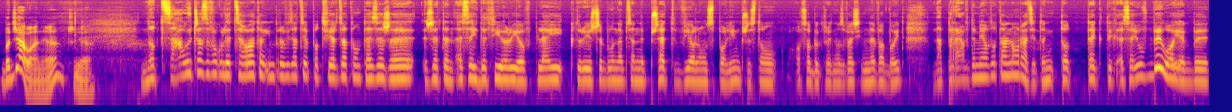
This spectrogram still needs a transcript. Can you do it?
chyba działa, nie? Czy nie? No cały czas w ogóle cała ta improwizacja potwierdza tą tezę, że, że ten essay The Theory of Play, który jeszcze był napisany przed Wiolą Spolin, przez tą osobę, która nazywa się Neva Boyd, naprawdę miał totalną rację. To, to te, tych esejów było jakby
